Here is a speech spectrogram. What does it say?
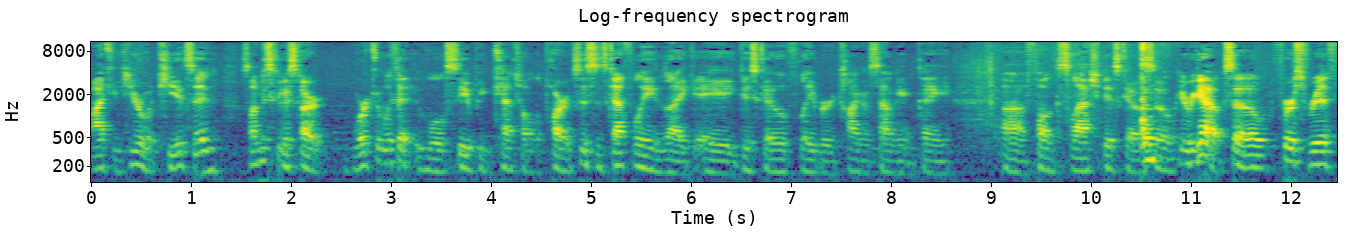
I can hear what key it's in. So I'm just going to start working with it and we'll see if we can catch all the parts. This is definitely like a disco flavored kind of sounding thing, uh, funk slash disco. So here we go. So first riff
